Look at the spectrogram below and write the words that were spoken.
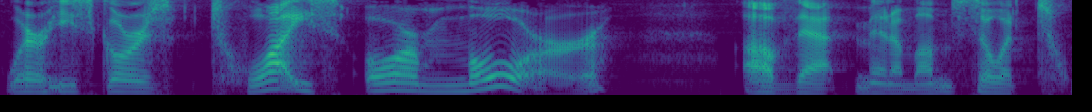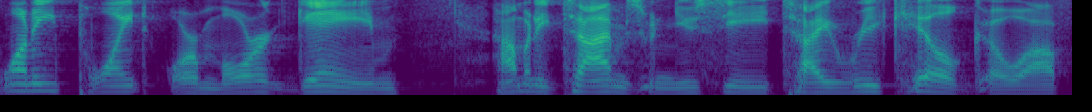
where he scores twice or more of that minimum. So a 20 point or more game. How many times when you see Tyreek Hill go off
